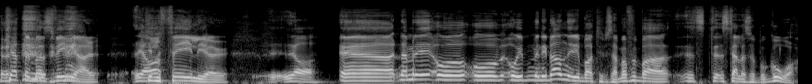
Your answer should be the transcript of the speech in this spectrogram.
kettlebellsvingar Ja. till failure. ja, Eh, nej men, det, och, och, och, men ibland är det bara typ så här, man får bara st- ställa sig upp och gå.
